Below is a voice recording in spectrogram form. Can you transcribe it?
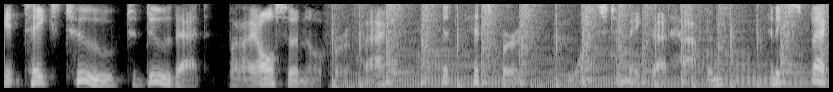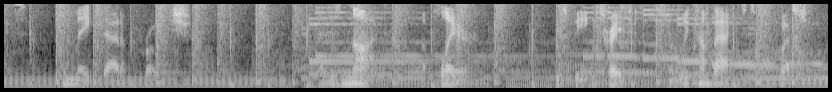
It takes two to do that, but I also know for a fact that Pittsburgh wants to make that happen and expects to make that approach. That is not a player who's being traded. When we come back, just a question.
